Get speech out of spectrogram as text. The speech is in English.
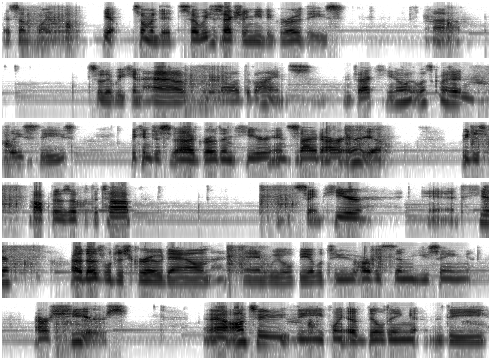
at some point. Yep, someone did. So we just actually need to grow these uh, so that we can have uh, the vines. In fact, you know what? Let's go ahead and place these. We can just uh, grow them here inside our area. We just pop those up at the top. Same here and here. Uh, those will just grow down and we will be able to harvest them using our shears. Now onto the point of building the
